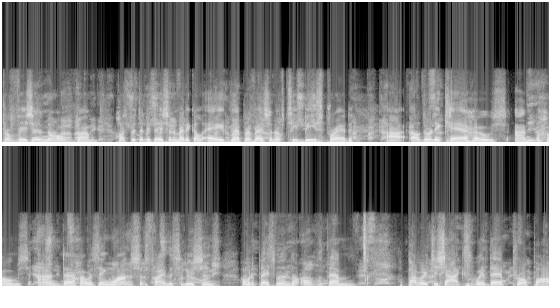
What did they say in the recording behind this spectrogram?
provision of um, hospitalization, medical aid, the prevention of TB spread, uh, elderly care homes and homes and uh, housing. One should find the solutions of replacement of them poverty shacks with proper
